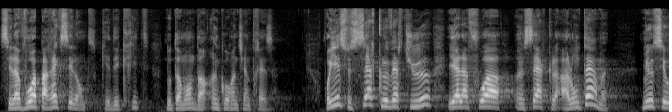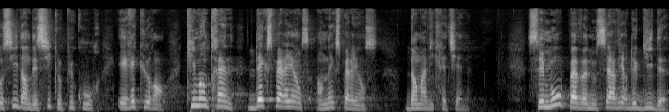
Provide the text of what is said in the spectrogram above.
C'est la voie par excellence qui est décrite notamment dans 1 Corinthiens 13 voyez, ce cercle vertueux est à la fois un cercle à long terme, mais c'est aussi dans des cycles plus courts et récurrents qui m'entraînent d'expérience en expérience dans ma vie chrétienne. Ces mots peuvent nous servir de guide,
